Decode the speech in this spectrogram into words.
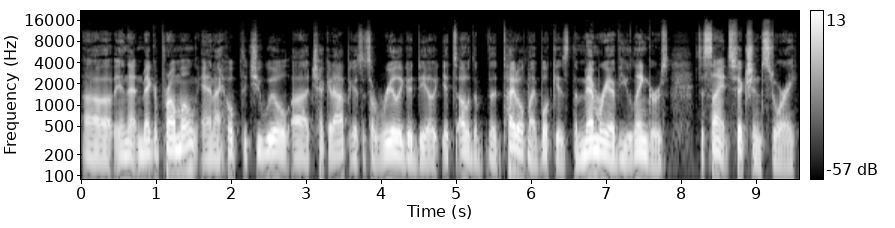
uh, in that mega promo, and I hope that you will uh, check it out because it's a really good deal. It's oh the the title of my book is "The Memory of You Lingers." It's a science fiction story,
